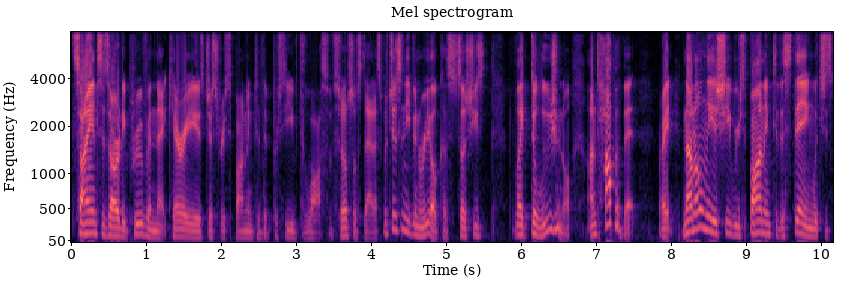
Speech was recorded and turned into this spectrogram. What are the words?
science has already proven that Keri is just responding to the perceived loss of social status, which isn't even real because so she's like delusional. On top of it, right? Not only is she responding to this thing, which is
